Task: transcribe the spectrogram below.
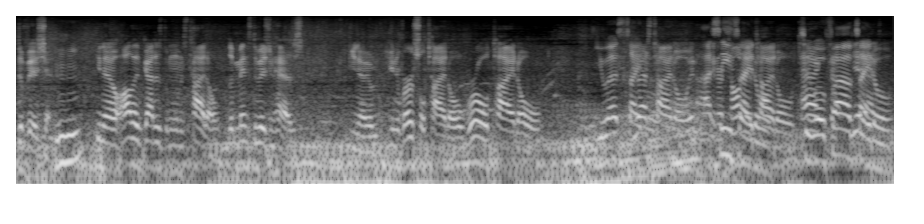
division. Mhm. You know, all they've got is the women's title. The men's division has, you know, universal title, world title, U.S. title, US title, IC title, title, tag 205 ti- yeah. title.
